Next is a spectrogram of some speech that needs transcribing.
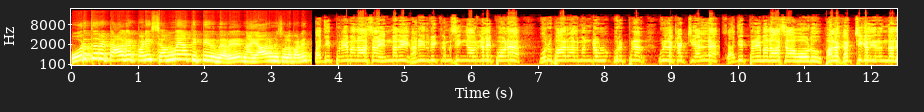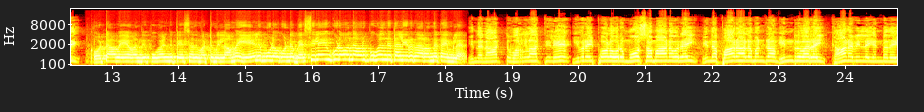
ஒருத்தரை டார்கெட் பண்ணி செம்மையா திட்டி இருந்தாரு நான் யாருன்னு சொல்ல பாட்டேன் அஜித் பிரேமதாசா என்பது ரணில் விக்ரமசிங்க அவர்களைப் போல ஒரு பாராளுமன்ற உறுப்பினர் உள்ள கட்சி அல்ல. சஜித் பிரேமதாசாவோடு பல கட்சிகள் இருந்தது. ஒட்டாவைய வந்து புகழ்ந்து பேசுனது மட்டும் இல்லாம ஏழு மூளை கொண்ட பெஸ்ஸிலையும் கூட வந்து அவர் புகழ்ந்து தள்ளி இருந்தார் அந்த டைம்ல. இந்த நாட்டு வரலாற்றிலே இவரை போல ஒரு மோசமானவரை இந்த பாராளுமன்றம் இன்று வரை காணவில்லை என்பதை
